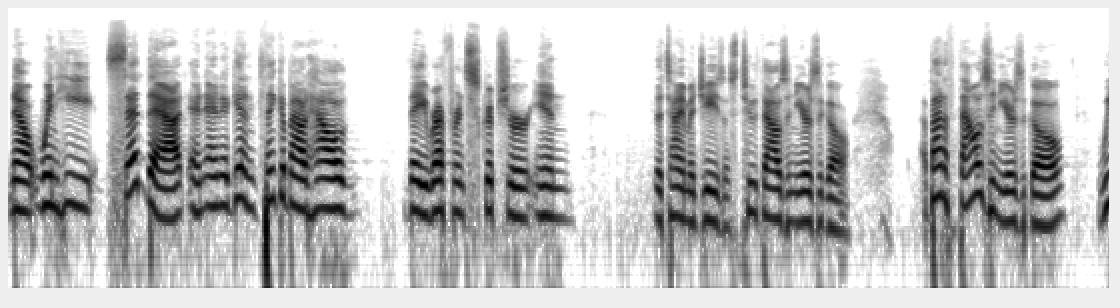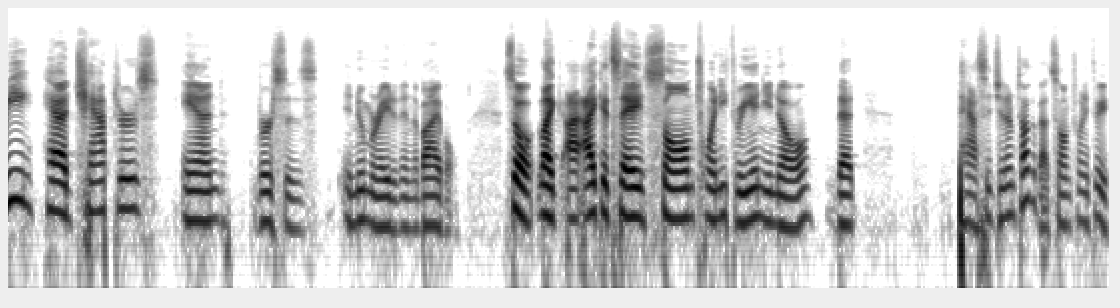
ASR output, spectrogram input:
Now, when he said that, and, and again, think about how they reference scripture in the time of Jesus, 2,000 years ago. About a thousand years ago, we had chapters and verses enumerated in the Bible. So, like, I, I could say Psalm 23, and you know that passage that I'm talking about, Psalm 23.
